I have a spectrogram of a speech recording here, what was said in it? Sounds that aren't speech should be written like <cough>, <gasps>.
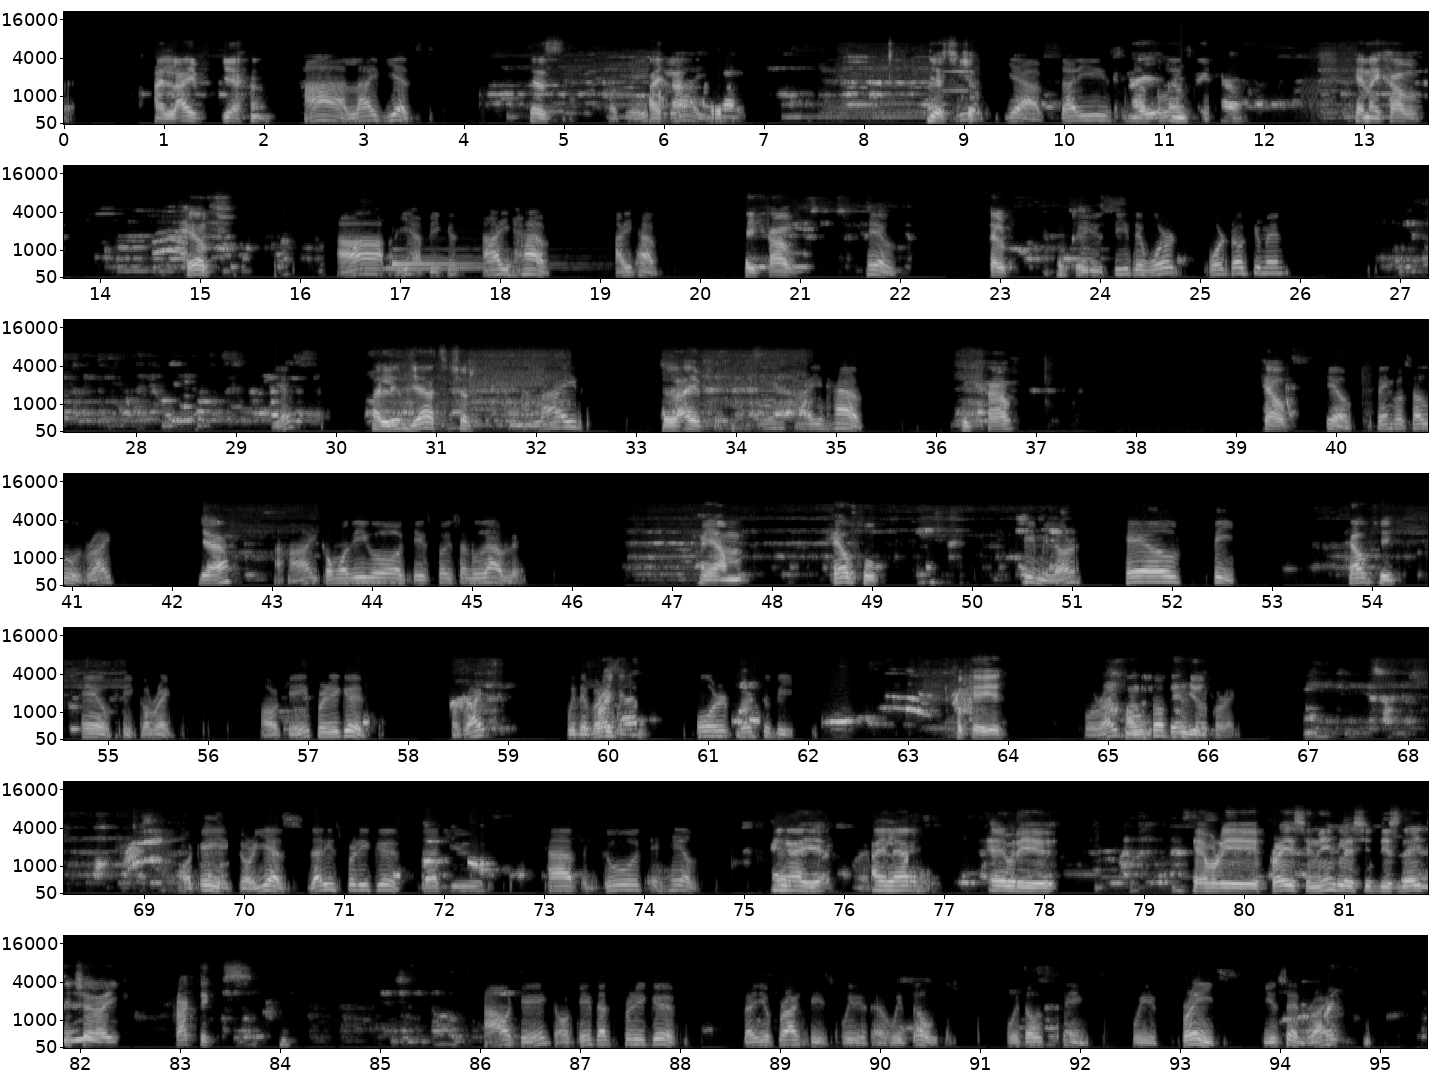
Alive. Yeah. Ah, alive, yes. Yes. Okay, I, alive. I, yes, teacher. Yeah, that is And I, a blessing. I and I have health. Ah, yeah, because I have, I have I have health. health. Do Okay. you see the word, word document? Yes, Alive. Yeah, teacher. Alive. and I have I have health. health. Tengo salud, right? Yeah. Ajá, ¿y cómo digo que estoy saludable? I am healthful. Similar. Healthy, Healthy. healthy, correct. Okay, pretty good. All right. With the verb Right. or verb to be. Okay. All right, both are correct. Okay, Hector, yes, that is pretty good that you have good health. And I. I learned every every phrase in English this day, teacher. I practice. Ah, okay, okay, that's pretty good that you practice with uh, with those with those things with praise. You said right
